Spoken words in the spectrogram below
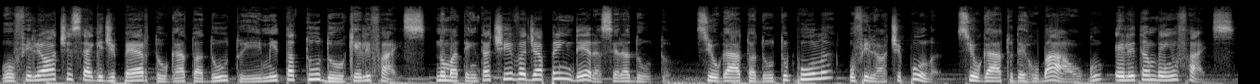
O filhote segue de perto o gato adulto e imita tudo o que ele faz, numa tentativa de aprender a ser adulto. Se o gato adulto pula, o filhote pula. Se o gato derruba algo, ele também o faz.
